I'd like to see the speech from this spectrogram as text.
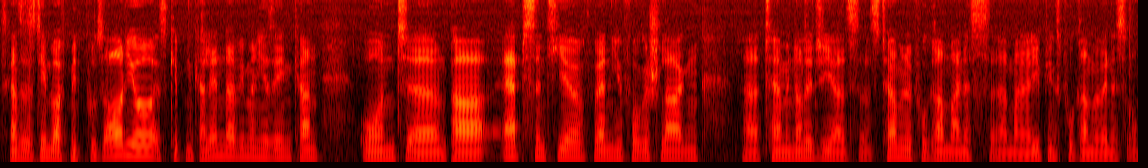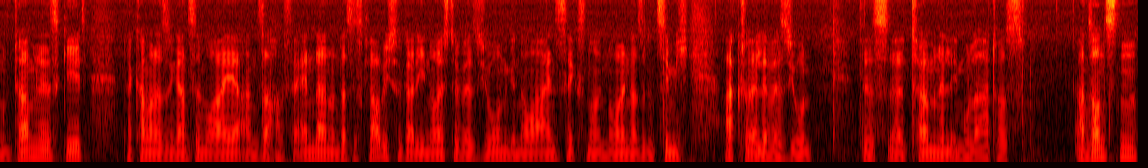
Das ganze System läuft mit Pulse Audio. Es gibt einen Kalender, wie man hier sehen kann. Und äh, ein paar Apps sind hier, werden hier vorgeschlagen. Äh, Terminology als, als Terminal-Programm, eines äh, meiner Lieblingsprogramme, wenn es um Terminals geht. Da kann man also eine ganze Reihe an Sachen verändern. Und das ist, glaube ich, sogar die neueste Version, genauer 1.699, also eine ziemlich aktuelle Version des äh, Terminal-Emulators. Ansonsten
